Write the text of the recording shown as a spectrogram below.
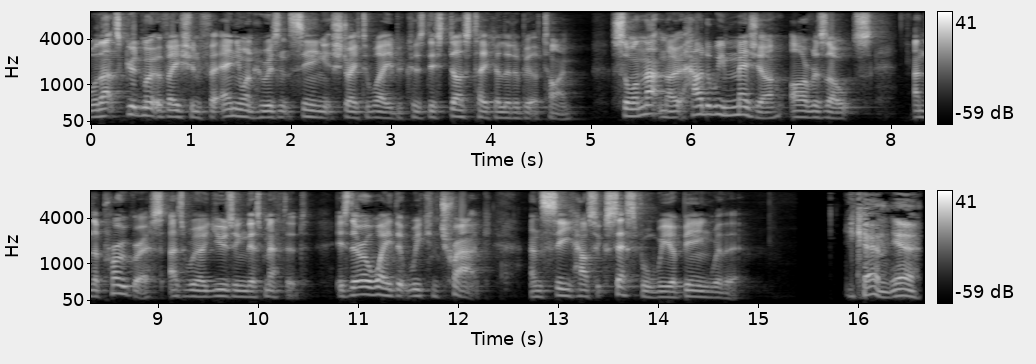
Well, that's good motivation for anyone who isn't seeing it straight away because this does take a little bit of time. So, on that note, how do we measure our results and the progress as we are using this method? Is there a way that we can track and see how successful we are being with it? You can, yeah.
